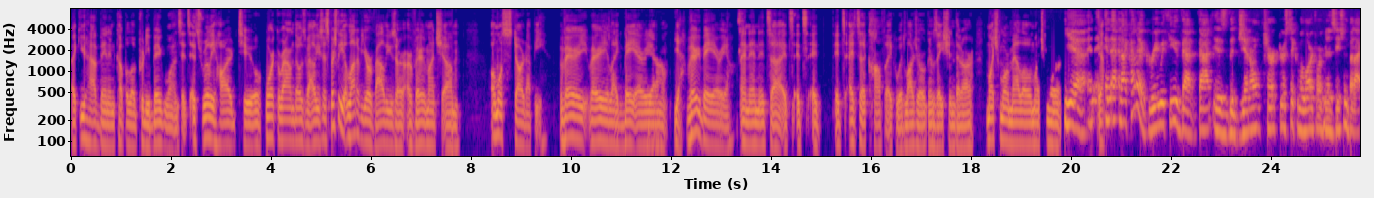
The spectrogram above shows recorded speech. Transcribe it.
like you have been in a couple of pretty big ones, it's it's really hard to work around those values. Especially a lot of your values are are very much um, almost startupy very very like bay area yeah very bay area and then it's uh it's it's it it's it's a conflict with larger organizations that are much more mellow, much more. Yeah, and yeah. and, and I kind of agree with you that that is the general characteristic of a large organization, but I,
